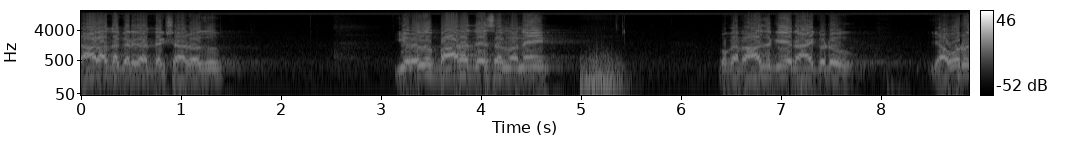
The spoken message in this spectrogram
చాలా దగ్గరగా అధ్యక్ష ఆ రోజు ఈరోజు భారతదేశంలోనే ఒక రాజకీయ నాయకుడు ఎవరు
